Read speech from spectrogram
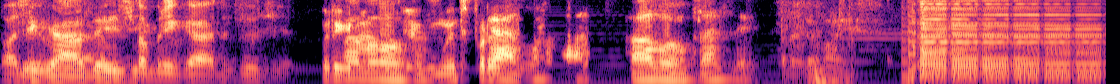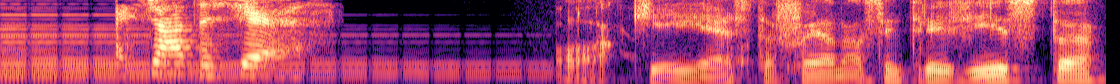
Valeu, Obrigado cara. aí, Muito obrigado, viu, Diego? Obrigado, Falou, Diego. Muito prazer. Falou, prazer. Até mais. Shot the sheriff. Ok, esta foi a nossa entrevista.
